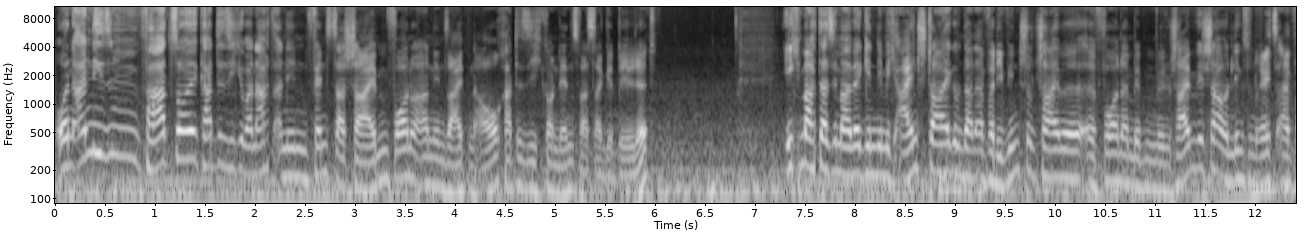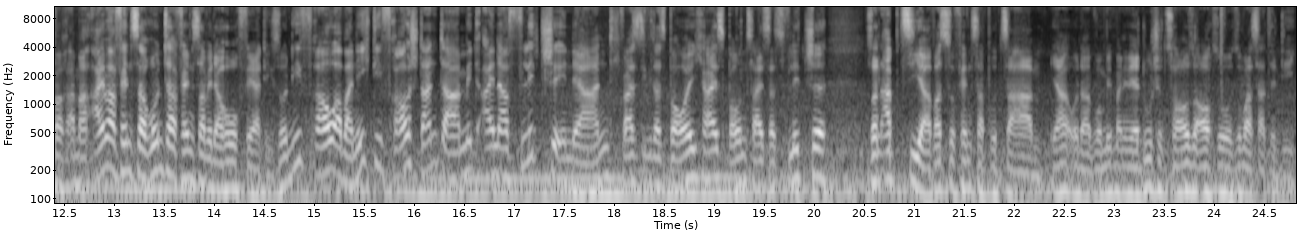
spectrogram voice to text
Und an diesem Fahrzeug hatte sich über Nacht an den Fensterscheiben, vorne und an den Seiten auch, hatte sich Kondenswasser gebildet. Ich mache das immer weg, indem ich einsteige und dann einfach die Windschutzscheibe äh, vorne mit, mit, dem Scheibenwischer und links und rechts einfach einmal, einmal Fenster runter, Fenster wieder hoch, fertig. So, die Frau aber nicht. Die Frau stand da mit einer Flitsche in der Hand. Ich weiß nicht, wie das bei euch heißt. Bei uns heißt das Flitsche. So ein Abzieher, was so Fensterputzer haben. Ja, oder womit man in der Dusche zu Hause auch so sowas hatte die.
